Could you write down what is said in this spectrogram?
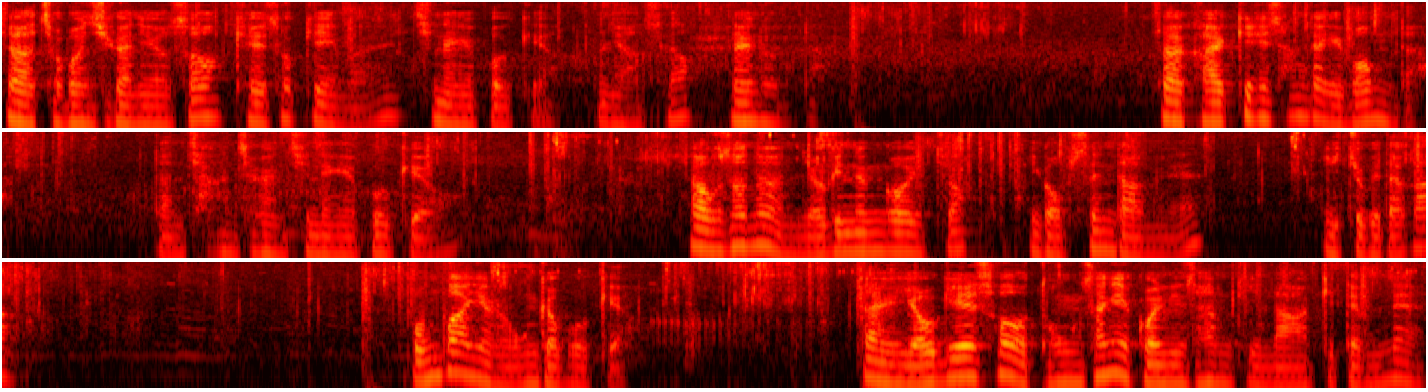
자 저번 시간에 이어서 계속 게임을 진행해 볼게요. 안녕하세요 레노입니다. 자 갈 길이 상당히 멉니다. 일단 차근차근 진행해 볼게요. 자 우선은 여기 있는 거 있죠? 이거 없앤 다음에 이쪽에다가 본바이어를 옮겨 볼게요. 일단 여기에서 동상에 걸린 사람들이 나왔기 때문에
